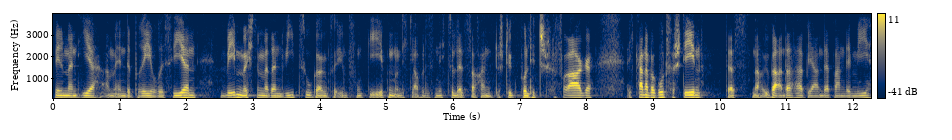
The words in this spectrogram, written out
will man hier am Ende priorisieren, wem möchte man dann wie Zugang zur Impfung geben. Und ich glaube, das ist nicht zuletzt auch ein Stück politische Frage. Ich kann aber gut verstehen, dass nach über anderthalb Jahren der Pandemie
